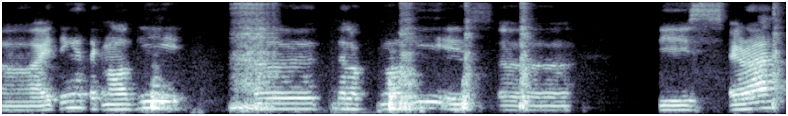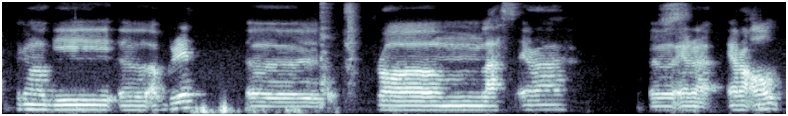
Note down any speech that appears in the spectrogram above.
Uh, I think uh, technology, uh, technology is uh, this era technology uh, upgrade uh, from last era, uh, era era old,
